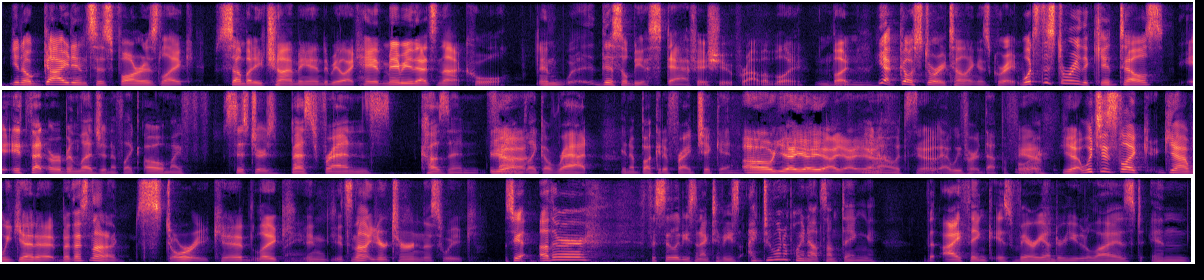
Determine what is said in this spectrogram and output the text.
you know guidance as far as like somebody chiming in to be like hey maybe that's not cool. And this will be a staff issue probably. Mm-hmm. But yeah ghost storytelling is great. What's the story the kid tells? It's that urban legend of like, oh, my f- sister's best friend's cousin found Yeah. like a rat in a bucket of fried chicken. oh yeah yeah yeah yeah yeah you know, it's yeah. we've heard that before. yeah, yeah, which is like, yeah, we get it, but that's not a story, kid. Like, and it's not your turn this week. So yeah, other facilities and activities. I do want to point out something that I think is very underutilized in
